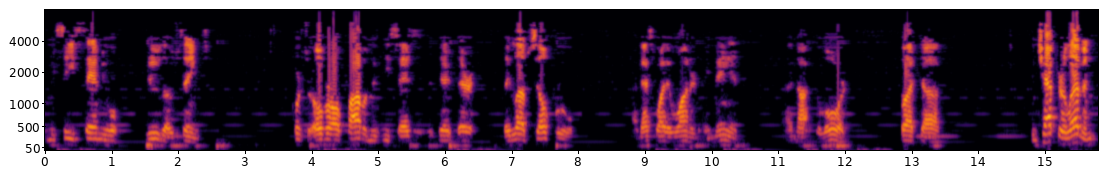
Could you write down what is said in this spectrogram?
when we see Samuel do those things. Of course, the overall problem, as he says, is that they're, they're they love self-rule. And that's why they wanted a man, uh, not the Lord. But, uh, in chapter 11,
